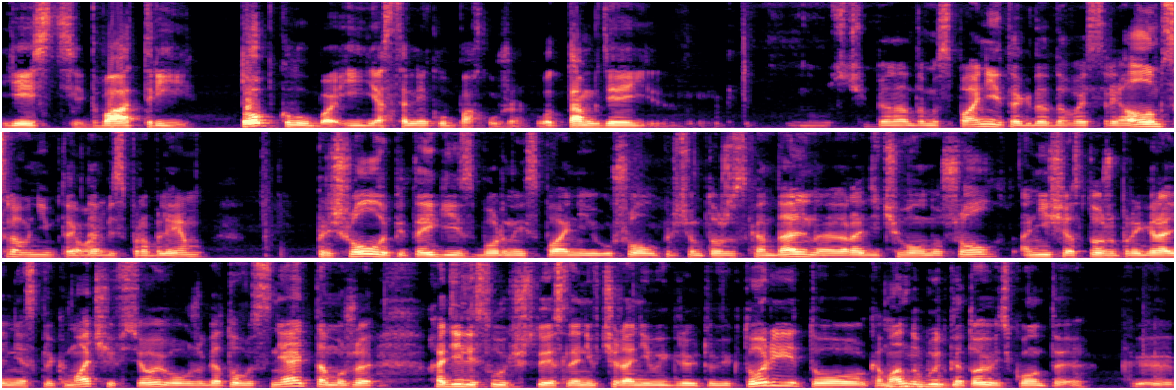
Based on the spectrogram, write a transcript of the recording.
есть 2-3 топ-клуба и остальные клубы похуже. Вот там, где... Ну, с чемпионатом Испании тогда давай с Реалом сравним, тогда давай. без проблем пришел Лапитеги из сборной Испании, ушел, причем тоже скандально. Ради чего он ушел? Они сейчас тоже проиграли несколько матчей, все, его уже готовы снять. Там уже ходили слухи, что если они вчера не выиграют у Виктории, то команду mm-hmm. будет готовить Конте к э,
